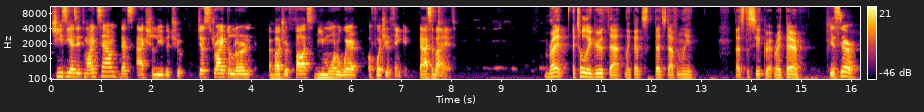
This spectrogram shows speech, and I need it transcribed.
cheesy as it might sound, that's actually the truth. Just try to learn about your thoughts, be more aware of what you're thinking. That's about it. Right. I totally agree with that. Like that's that's definitely that's the secret right there. Yes, sir.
